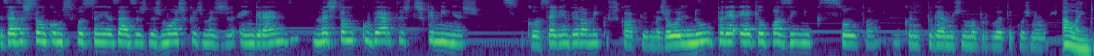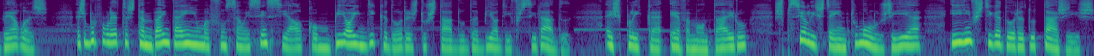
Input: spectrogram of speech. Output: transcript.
As asas são como se fossem as asas das moscas, mas em grande, mas estão cobertas de escaminhas conseguem ver ao microscópio, mas a olho nu é aquele pozinho que se solta quando pegamos numa borboleta com as mãos. Além de belas, as borboletas também têm uma função essencial como bioindicadoras do estado da biodiversidade, explica Eva Monteiro, especialista em entomologia e investigadora do TAGIS,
